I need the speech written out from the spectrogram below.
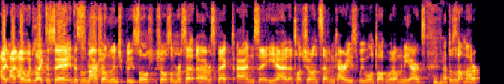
I, I would like to say this is Marshawn Lynch. Please show, show some rese- uh, respect and say he had a touchdown on seven carries. We won't talk about how many yards. that does not matter.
